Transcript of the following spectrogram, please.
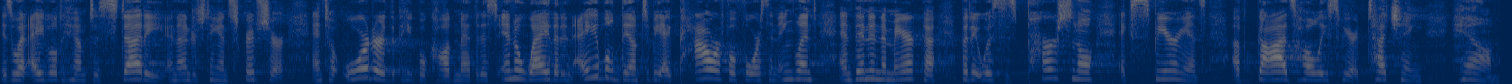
is what enabled him to study and understand Scripture and to order the people called Methodists in a way that enabled them to be a powerful force in England and then in America. But it was his personal experience of God's Holy Spirit touching him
